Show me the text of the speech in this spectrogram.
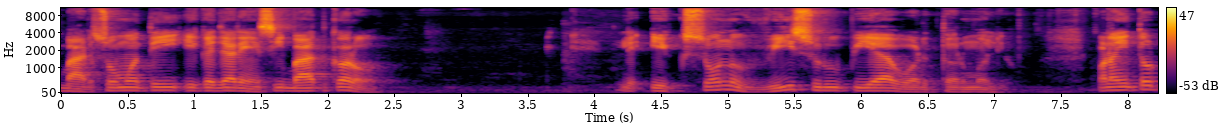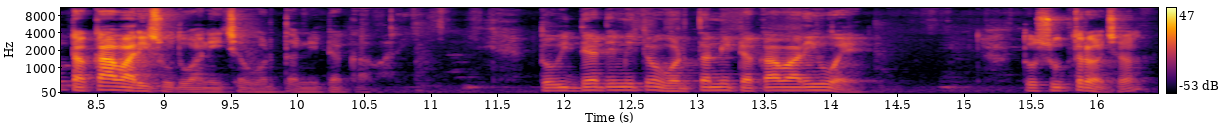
બારસોમાંથી એક હજાર એંસી બાદ કરો. એટલે એકસોને વીસ રૂપિયા વળતર મળ્યું. પણ અહીં તો ટકાવારી શોધવાની છે, વળતરની ટકાવારી. તો વિદ્યાર્થી મિત્રો, વળતરની ટકાવારી હોય તો સૂત્ર છે,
